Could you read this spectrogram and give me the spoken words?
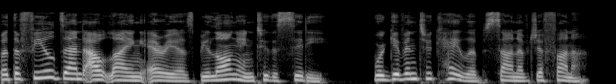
But the fields and outlying areas belonging to the city were given to Caleb, son of Jephunneh.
